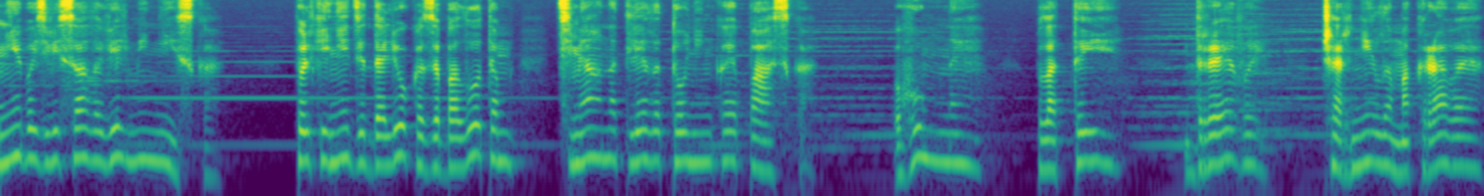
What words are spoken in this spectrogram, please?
Неба звісала вельмі нізка. Толькі недзе далёка за балотам цьмяна тлела тоненькая паска. Гумная, платы, дрэвы, чарніла макравая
